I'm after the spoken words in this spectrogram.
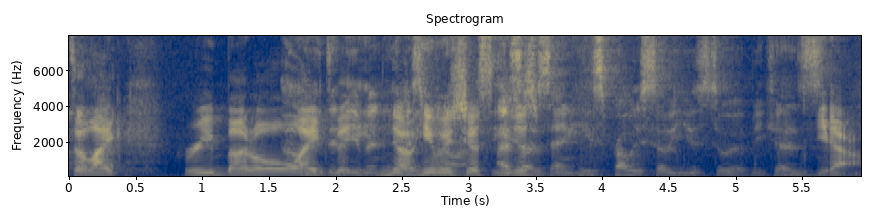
to like rebuttal. Oh, like, he didn't the- even, no, just he was on. just he That's what I'm saying. He's probably so used to it because yeah,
